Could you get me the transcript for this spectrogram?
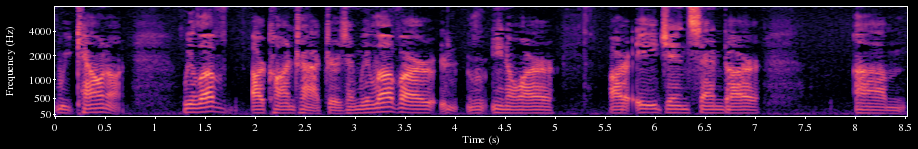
we count on. We love our contractors and we love our, you know, our, our agents and our, um,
